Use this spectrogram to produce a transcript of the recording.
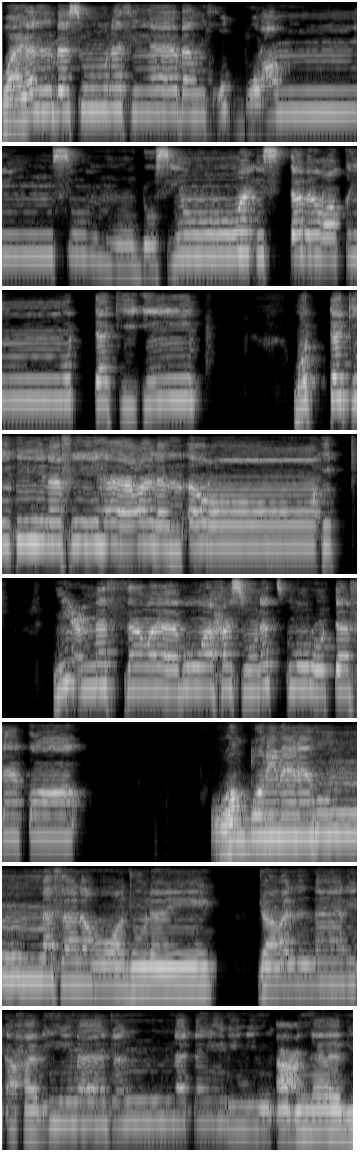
ويلبسون ثيابا خضرا من سندس واستبرق متكئين متكئين فيها على الأرائك. نعم الثواب وحسنت مرتفقا. واضرب لهم مثل الرجلين جعلنا لأحدهما جنتين من أعناب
